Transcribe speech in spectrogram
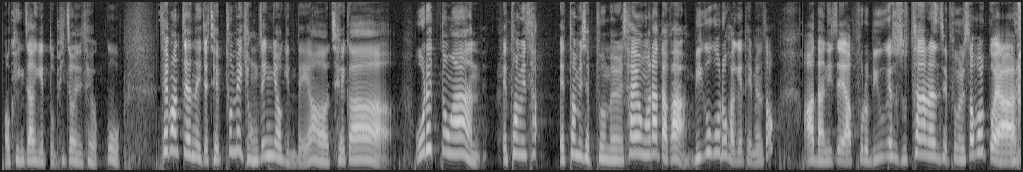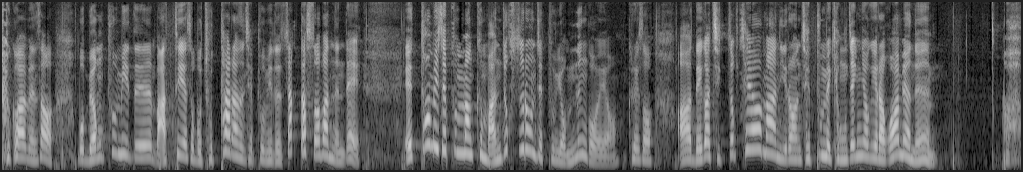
어, 굉장히 또 비전이 되었고 세 번째는 이제 제품의 경쟁력인데요. 제가 오랫동안 애터미 사, 애터미 제품을 사용을 하다가 미국으로 가게 되면서 아 난 이제 앞으로 미국에서 좋다라는 제품을 써볼 거야라고 하면서 뭐 명품이든 마트에서 뭐 좋다라는 제품이든 싹 다 써봤는데 애터미 제품만큼 만족스러운 제품이 없는 거예요. 그래서 아 내가 직접 체험한 이런 제품의 경쟁력이라고 하면은 아,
